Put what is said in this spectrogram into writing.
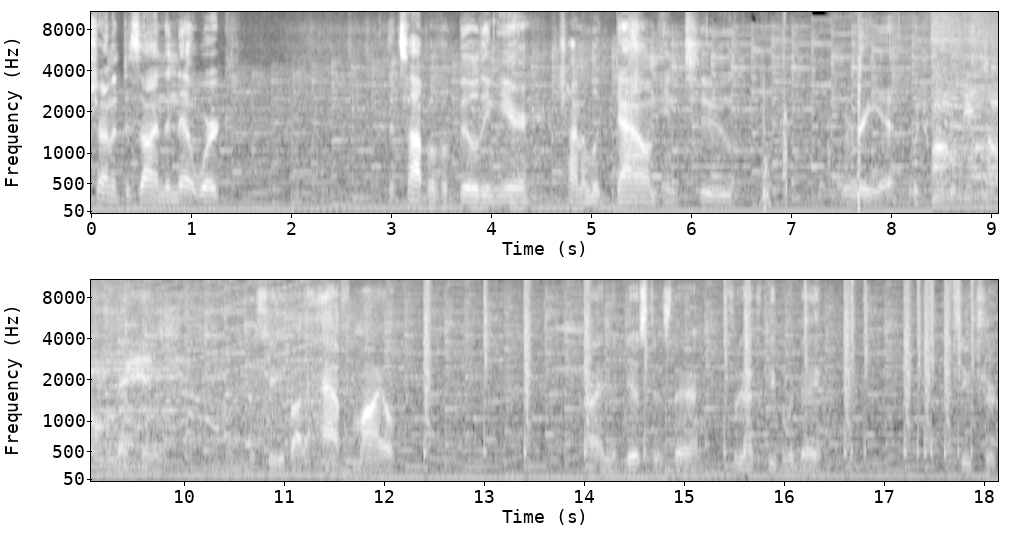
trying to design the network. The top of a building here, trying to look down into the area which we will be connecting. You can see about a half mile uh, in the distance there. 300 people a day. Future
